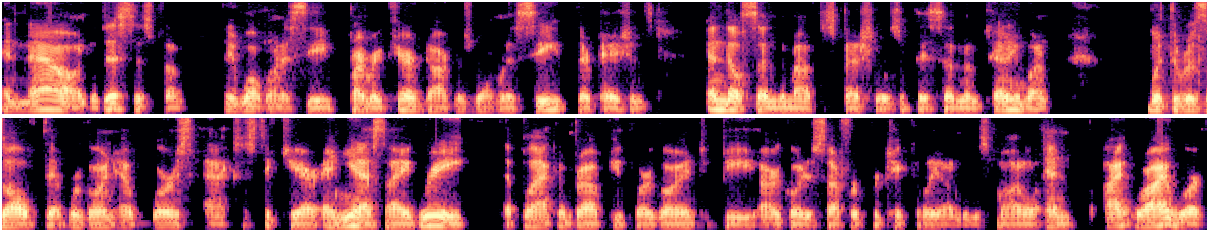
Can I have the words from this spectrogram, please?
And now under this system, they won't want to see primary care doctors won't want to see their patients and they'll send them out to specialists if they send them to anyone with the result that we're going to have worse access to care. And yes, I agree that black and brown people are going to be are going to suffer particularly under this model. And I, where I work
